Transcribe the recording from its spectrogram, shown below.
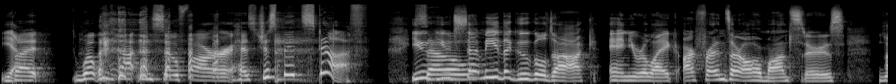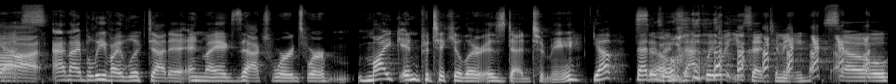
Yeah. But what we've gotten so far has just been stuff. you so- you sent me the Google Doc and you were like, "Our friends are all monsters." Yes. Uh, and I believe I looked at it, and my exact words were, "Mike in particular is dead to me." Yep, that is So- exactly what you said to me. So,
